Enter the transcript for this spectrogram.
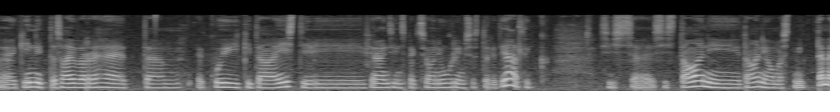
Äh, kinnitas Aivar Rehe, et, ähm, et kuigi ta Eesti Finantsinspektsiooni uurimisest oli teadlik, siis, äh, siis Taani, Taani omast mitte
